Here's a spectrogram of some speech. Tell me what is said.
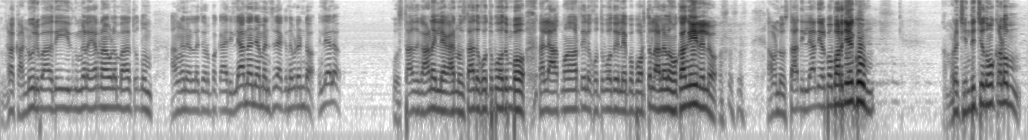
നിങ്ങളെ കണ്ണൂർ ഭാഗത്ത് ഈ എറണാകുളം ഭാഗത്തൊന്നും അങ്ങനെയുള്ള ചെറുപ്പക്കാരില്ല എന്നാ ഞാൻ മനസ്സിലാക്കുന്നത്. ഇവിടെ ഉണ്ടോ? ഇല്ലല്ലോ. ഉസ്താദ് കാണില്ല. കാരണം ഉസ്താദ് കൊത്തുപോതുമ്പോ നല്ല ആത്മാർത്ഥയിൽ കൊത്തുപോതില്ല ഇപ്പൊ പുറത്തുള്ള ആളുകൾ നോക്കാൻ കഴിയില്ലല്ലോ. അതുകൊണ്ട് ഉസ്താദ് ഇല്ലാന്ന് ചിലപ്പം പറഞ്ഞേക്കും. നമ്മൾ ചിന്തിച്ചു നോക്കണം.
